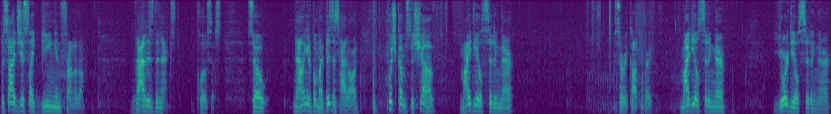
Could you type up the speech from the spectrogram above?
besides just like being in front of them. That is the next closest. So now I'm going to put my business hat on. Push comes to shove. My deal's sitting there. Sorry, coffee break. My deal's sitting there your deal's sitting there.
